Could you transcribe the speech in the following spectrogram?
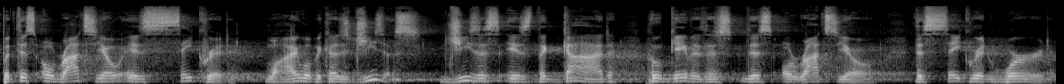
But this oratio is sacred. Why? Well, because Jesus, Jesus is the God who gave us this, this oratio, this sacred word.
